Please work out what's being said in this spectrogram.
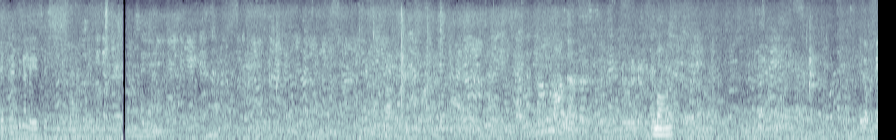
డిఫరెంట్గా లేస్ వేసుకుంటే బాగుంటుంది. బాగుందా. ఇది ఒకటే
